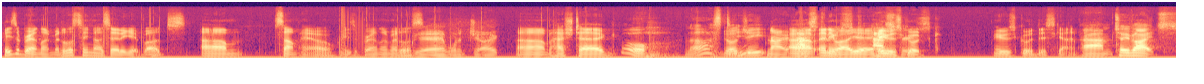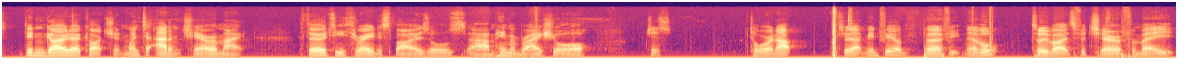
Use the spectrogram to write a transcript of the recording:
he's a Brownlow medalist. He knows how to get buds. Um, somehow he's a Brownlow medalist. Yeah, what a joke. Um, hashtag Oh, nasty. dodgy. No, Uh, anyway, asterisk, yeah, he was good. He was good this game. Um, two votes. Didn't go to Cotchin. Went to Adam Cerra, mate. 33 disposals. Um, him and Brayshaw just tore it up through that midfield. Perfect, Neville. Two votes for Cerra for me.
